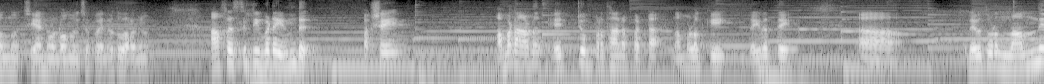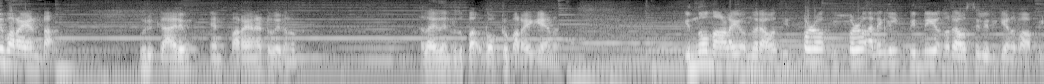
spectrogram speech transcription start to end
ഒന്ന് ചെയ്യേണ്ടതുണ്ടോ എന്ന് ചോദിച്ചപ്പോൾ എന്റെ അടുത്ത് പറഞ്ഞു ആ ഫെസിലിറ്റി ഇവിടെ ഉണ്ട്. പക്ഷേ അവിടാണ് ഏറ്റവും പ്രധാനപ്പെട്ട നമ്മളൊക്കെ ദൈവത്തെ ദൈവത്തോട് നന്ദി പറയേണ്ട ഒരു കാര്യം ഞാൻ പറയാനായിട്ട് വരുന്നത്. അതായത് എന്റെ അടുത്ത് ഡോക്ടർ പറയുകയാണ് ഇന്നോ നാളെയോ എന്നൊരു അവ ഇപ്പോഴോ ഇപ്പോഴോ അല്ലെങ്കിൽ പിന്നെയോ എന്നൊരു അവസ്ഥയിൽ ഇരിക്കുകയാണ് വാപ്പി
